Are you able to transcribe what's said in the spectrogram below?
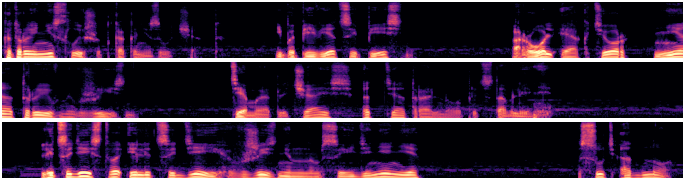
которые не слышат, как они звучат, ибо певец и песня, роль и актер неотрывны в жизни, тем и отличаясь от театрального представления. Лицедейство и лицедей в жизненном соединении – суть одно –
